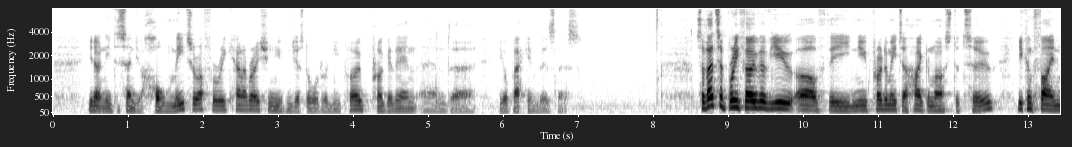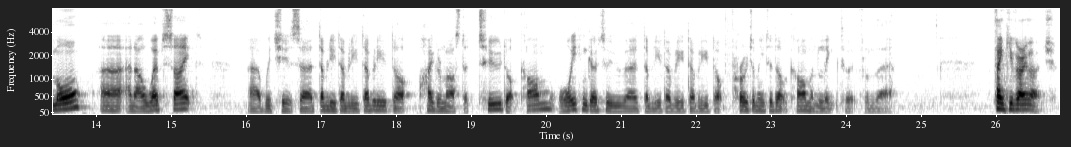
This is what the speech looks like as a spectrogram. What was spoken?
you don't need to send your whole meter off for recalibration. You can just order a new probe, plug it in, and uh, you're back in business. So that's a brief overview of the new Protimeter Hygromaster 2. You can find more uh, at our website, uh, which is uh, www.hygromaster2.com, or you can go to uh, www.protimeter.com and link to it from there. Thank you very much.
